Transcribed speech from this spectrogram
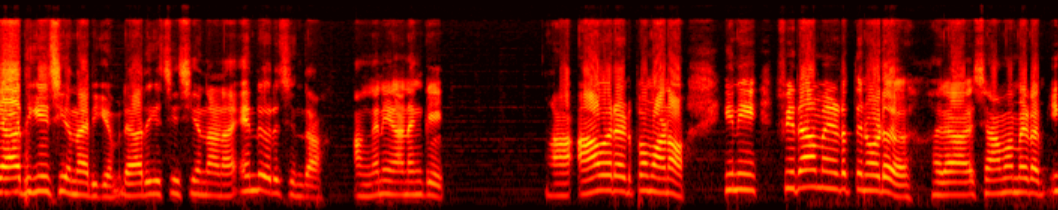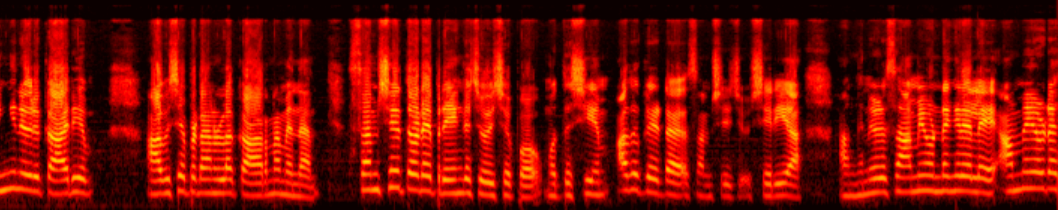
രാധികേശി എന്നായിരിക്കും. രാധിക എന്നാണ് എന്റെ ഒരു ചിന്ത. അങ്ങനെയാണെങ്കിൽ ആ ആ ഒരു അടുപ്പമാണോ? ഇനി ഫിദാ മേഡത്തിനോട് ശ്യാമ മേഡം ഇങ്ങനെ ഒരു കാര്യം ആവശ്യപ്പെടാനുള്ള കാരണമെന്ന് സംശയത്തോടെ പ്രിയങ്ക ചോദിച്ചപ്പോൾ മുത്തശ്ശിയും അത് കേട്ട് സംശയിച്ചു. ശരിയാ അങ്ങനെ ഒരു സാമ്യം ഉണ്ടെങ്കിലല്ലേ അമ്മയുടെ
